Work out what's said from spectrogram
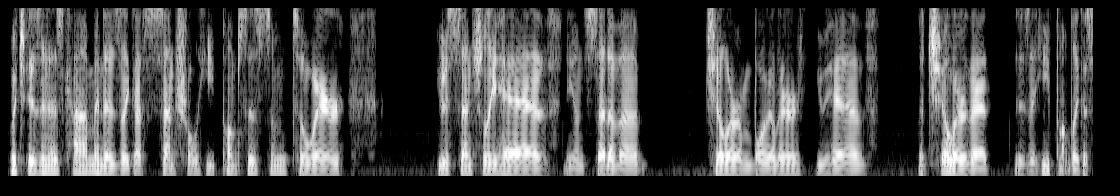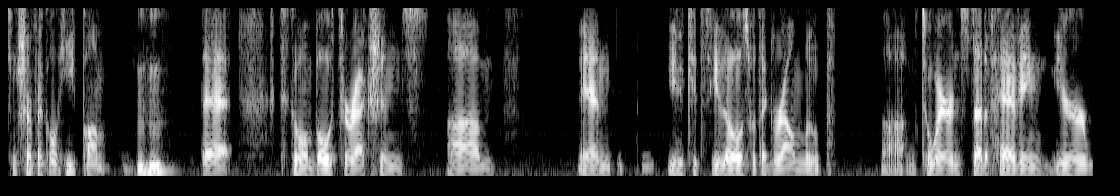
which isn't as common, is like a central heat pump system to where you essentially have you know instead of a chiller and boiler, you have a chiller that is a heat pump, like a centrifugal heat pump hmm that could go in both directions. Um, and you could see those with a ground loop um, to where instead of having your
